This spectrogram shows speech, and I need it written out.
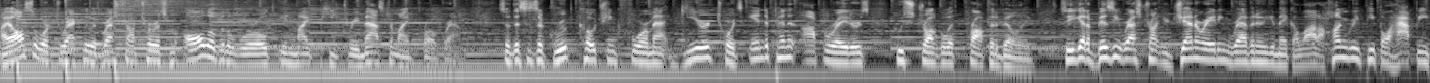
I also work directly with restaurateurs from all over the world in my P3 Mastermind program. So, this is a group coaching format geared towards independent operators who struggle with profitability. So, you got a busy restaurant, you're generating revenue, you make a lot of hungry people happy,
